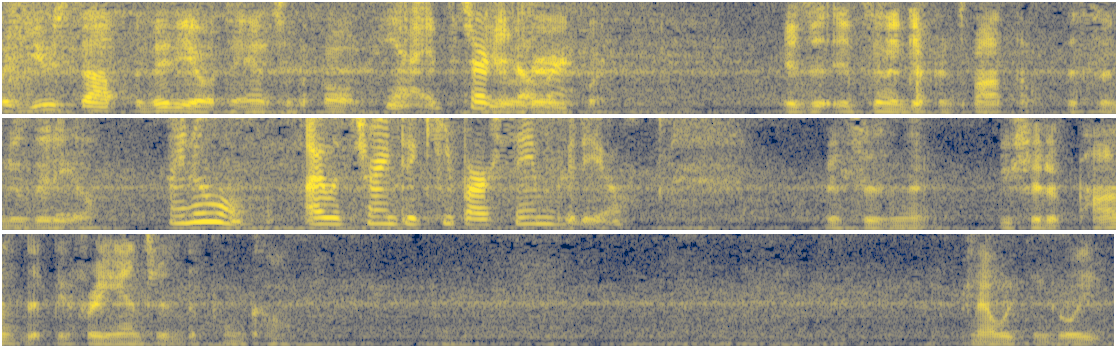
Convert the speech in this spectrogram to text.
But you stopped the video to answer the phone. Yeah, it You started over. very quick. Is it? It's in a different spot though. This is a new video. I know. I was trying to keep our same video. This isn't it. You should have paused it before you answered the phone call. Now we can go eat.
